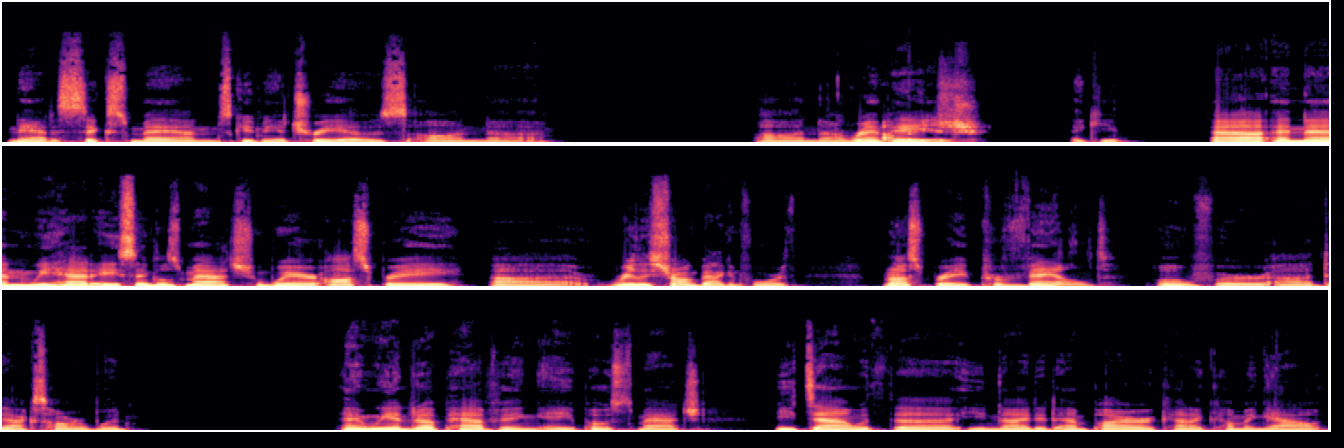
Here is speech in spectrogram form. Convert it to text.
and they had a six man, excuse me, a trios on uh, on uh, Rampage. Rampage. Thank you. Uh, and then we had a singles match where Ospreay, uh, really strong back and forth, but Ospreay prevailed over uh, Dax Harwood, and we ended up having a post match beatdown with the United Empire kind of coming out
